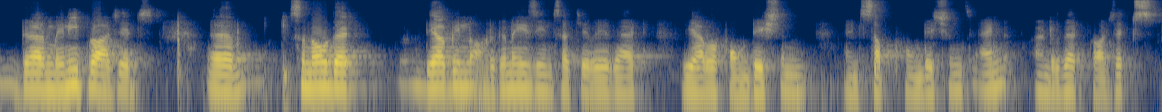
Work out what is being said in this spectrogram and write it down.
there are many projects. Um, so now that they have been organized in such a way that we have a foundation and sub foundations and under that projects.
